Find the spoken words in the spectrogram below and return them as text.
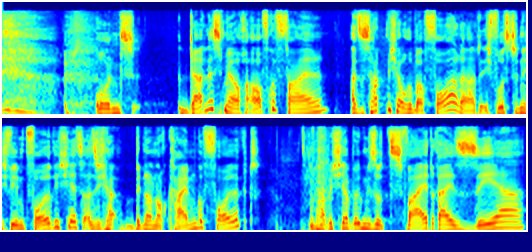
und dann ist mir auch aufgefallen, also es hat mich auch überfordert. Ich wusste nicht, wem folge ich jetzt. Also ich bin doch noch keinem gefolgt. Und habe ich habe irgendwie so zwei, drei sehr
